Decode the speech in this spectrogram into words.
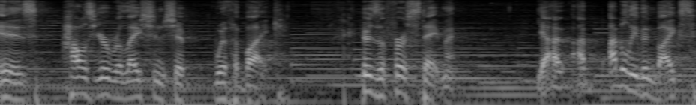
Is how's your relationship with a bike? Here's the first statement. Yeah, I, I, I believe in bikes.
